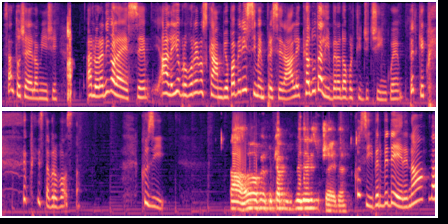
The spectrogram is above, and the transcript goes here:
Santo cielo, amici. Allora, Nicola S. Ale, io proporrei uno scambio paperissima in preserale, caduta libera dopo il TG5. Perché que- questa proposta? Così, Ah, per, per cap- vedere che succede. così per vedere, no? Va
